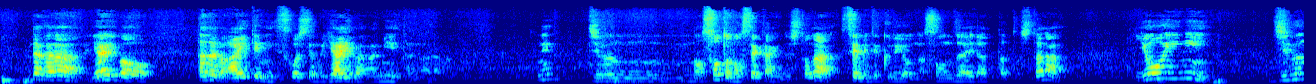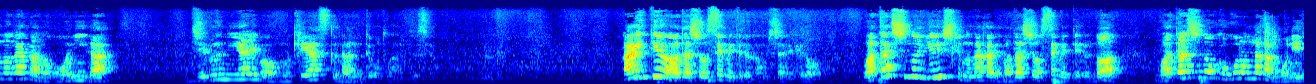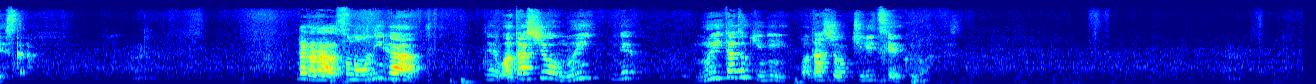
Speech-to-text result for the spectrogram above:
とです。だから刃を例えば相手に少しでも刃が見えたならね自分の外の世界の人が攻めてくるような存在だったとしたら容易に自分の中の鬼が自分に刃を向けやすくなるってことなんですよ。相手は私を責めてるかもしれないけど私の有意識の中で私を責めてるのは私の心の中の鬼ですから。だからその鬼が、ね、私を向い,、ね、向いた時に私を切りつけてくるわ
